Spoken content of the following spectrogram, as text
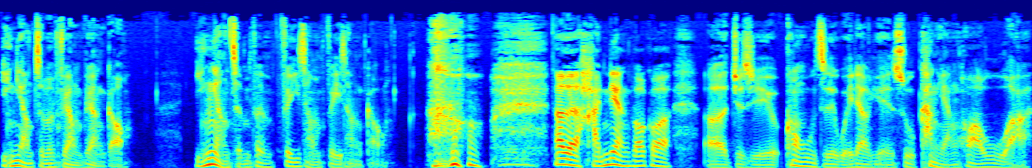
营养成分非常非常高，营养成分非常非常高。它的含量包括呃，就是矿物质、微量元素、抗氧化物啊，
